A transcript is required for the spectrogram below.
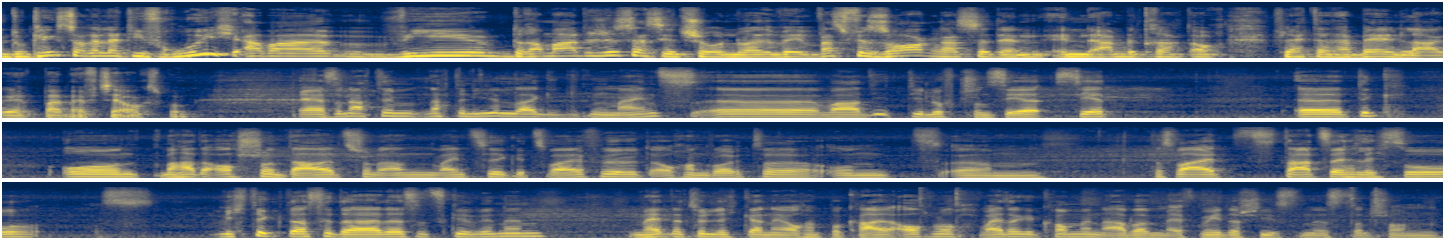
du klingst doch relativ ruhig, aber wie dramatisch ist das jetzt schon? Was für Sorgen hast du denn in Anbetracht auch vielleicht der Tabellenlage beim FC Augsburg? Ja, also nach, dem, nach der Niederlage gegen Mainz äh, war die, die Luft schon sehr, sehr äh, dick. Und man hatte auch schon da jetzt schon an Weinziel gezweifelt, auch an Reuter. Und ähm, das war jetzt tatsächlich so wichtig, dass sie da das jetzt gewinnen. Man hätte natürlich gerne auch im Pokal auch noch weitergekommen, aber im Elfmeterschießen ist dann schon.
